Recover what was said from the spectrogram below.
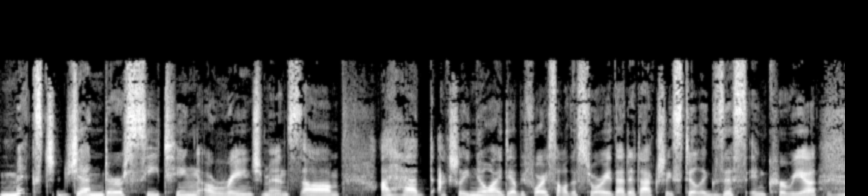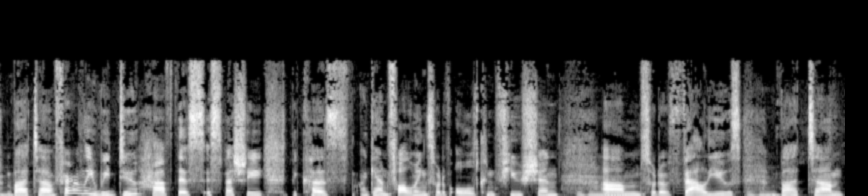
mixed gender seating arrangements. Um, I had actually no idea before I saw the story that it actually still exists in Korea. But uh, apparently, we do have this, especially because, again, following sort of old Confucian um, sort of values. But um,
